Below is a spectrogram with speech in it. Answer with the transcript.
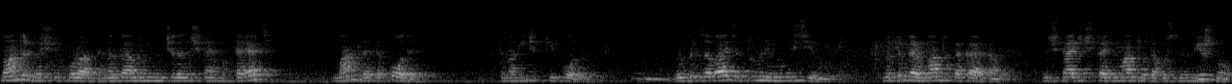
С мантрами очень аккуратно. Иногда мы ничего начинаем повторять. Мантры это коды. Это магические коды. Вы призываете ту или иную силу. Например, мантра такая там, начинаете читать мантру, допустим, Вишну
